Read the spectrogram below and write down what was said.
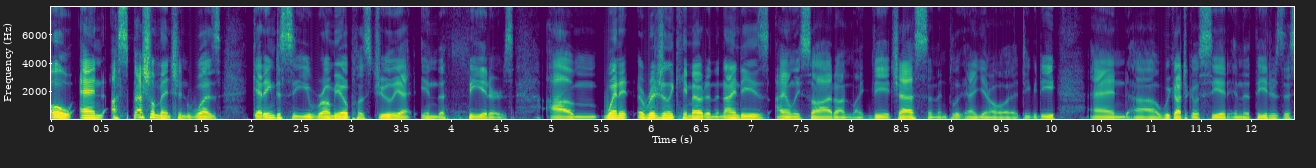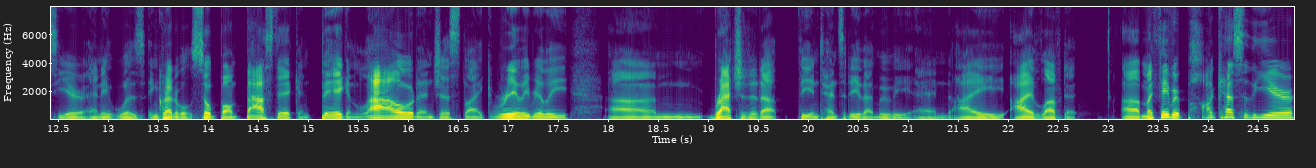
Oh, and a special mention was getting to see Romeo plus Juliet in the theaters. Um, when it originally came out in the '90s, I only saw it on like VHS and then uh, you know a DVD, and uh, we got to go see it in the theaters this year, and it was incredible. So bombastic and big and loud, and just like really, really um, ratcheted up the intensity of that movie, and I I loved it. Uh, my favorite podcast of the year.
